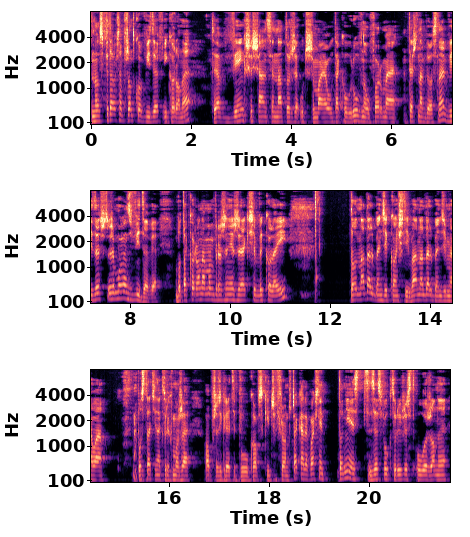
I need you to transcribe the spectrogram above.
no spytałeś na początku o Widzew i Koronę, to ja większe szanse na to, że utrzymają taką równą formę też na wiosnę widzę, szczerze mówiąc, w Widzewie. Bo ta Korona mam wrażenie, że jak się wykolei, to nadal będzie kąśliwa, nadal będzie miała postaci, na których może oprzeć grę typu Łukowski czy Frączczak, ale właśnie to nie jest zespół, który już jest ułożony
